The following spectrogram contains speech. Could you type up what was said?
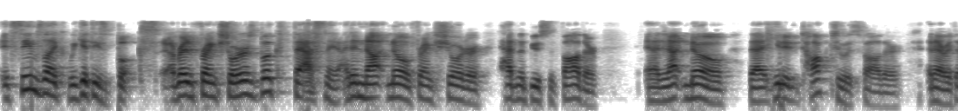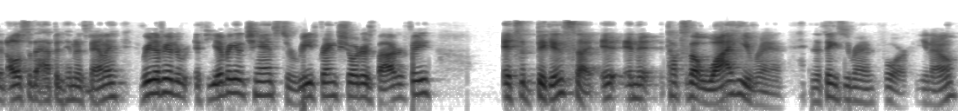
It seems like we get these books. I read Frank Shorter's book, fascinating. I did not know Frank Shorter had an abusive father and I did not know that he didn't talk to his father and everything. Also, that happened to him and his family. Read if you ever get a chance to read Frank Shorter's biography, it's a big insight, it, and it talks about why he ran and the things he ran for. You know,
